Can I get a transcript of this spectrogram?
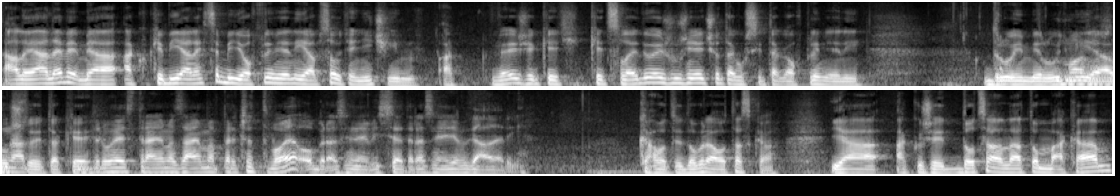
ale ja neviem, ja ako keby ja nechcem byť ovplyvnený absolútne ničím. A vieš, že keď, keď sleduješ už niečo, tak už si tak ovplyvnený druhými ľuďmi a že už na to je také... druhej strane ma zaujíma, prečo tvoje obrazy nevisia teraz niekde v galérii. Kámo, to je dobrá otázka. Ja akože docela na tom makám,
